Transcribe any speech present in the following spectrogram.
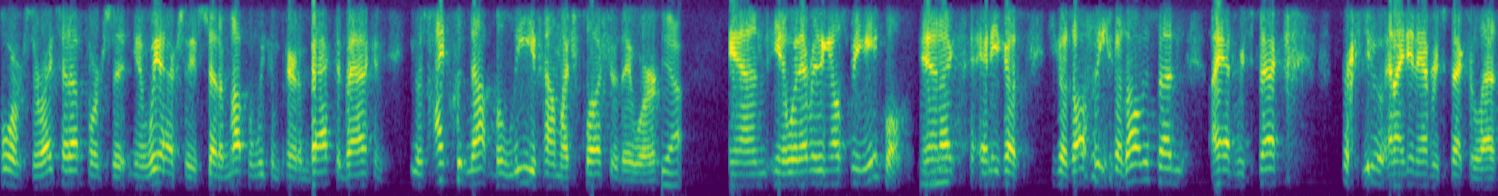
forks, the right side up forks that you know we actually set them up and we compared them back to back, and he goes, "I could not believe how much plusher they were." Yeah. and you know with everything else being equal. And I and he goes he goes all he goes all of a sudden I had respect for you, and I didn't have respect for the last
